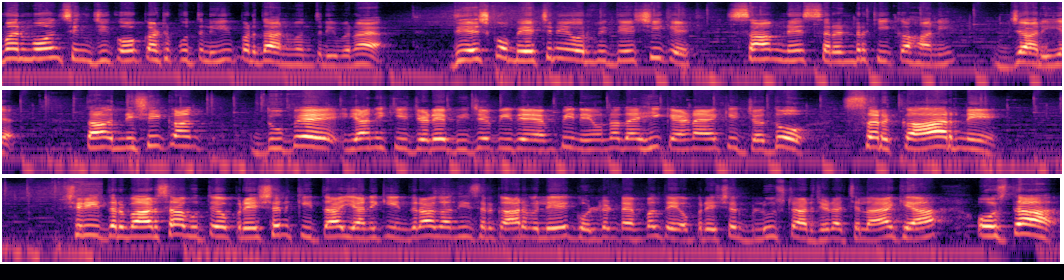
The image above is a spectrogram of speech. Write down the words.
मनमोहन सिंह जी को कठपुतली प्रधानमंत्री बनाया। देश को बेचने और विदेशी के सामने सरेंडर की कहानी ਜਾਰੀ ਹੈ ਤਾਂ ਨਿਸ਼ੀਕਾਂਤ ਦੁਬੇ ਯਾਨੀ ਕਿ ਜਿਹੜੇ ਬੀਜੇਪੀ ਦੇ ਐਮਪੀ ਨੇ ਉਹਨਾਂ ਦਾ ਇਹੀ ਕਹਿਣਾ ਹੈ ਕਿ ਜਦੋਂ ਸਰਕਾਰ ਨੇ ਸ਼੍ਰੀ ਦਰਬਾਰ ਸਾਹਿਬ ਉੱਤੇ ਆਪਰੇਸ਼ਨ ਕੀਤਾ ਯਾਨੀ ਕਿ ਇੰਦਰਾ ਗਾਂਧੀ ਸਰਕਾਰ ਵੇਲੇ 골ਡਨ ਟੈਂਪਲ ਤੇ ਆਪਰੇਸ਼ਨ ਬਲੂ ਸਟਾਰ ਜਿਹੜਾ ਚਲਾਇਆ ਗਿਆ ਉਸ ਦਾ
